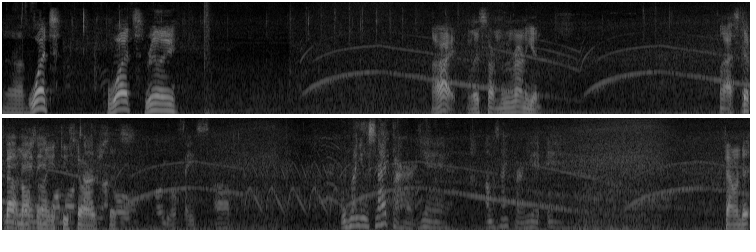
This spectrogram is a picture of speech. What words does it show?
Uh, what? What? Really? Alright, let's start moving around again. Uh, I step out and me, all of a sudden I get two stars. time, That's, Blow, blow your face up. With my new sniper, yeah. I'm a sniper, yeah. yeah. found it.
